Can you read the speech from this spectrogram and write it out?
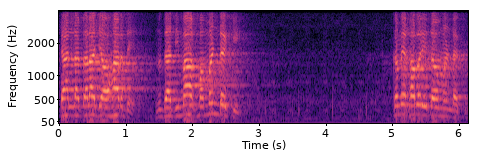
چې الله تعالی جوهر دی نو دا دماغ به منډه کی کومه خبرې ته منډه کی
